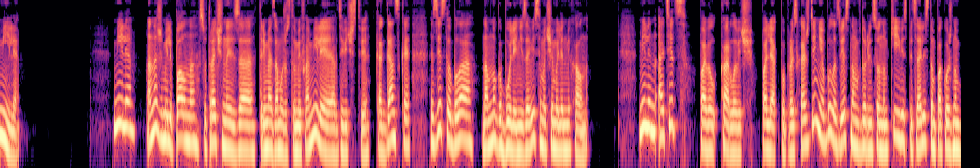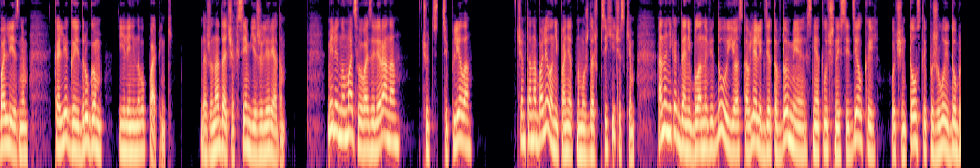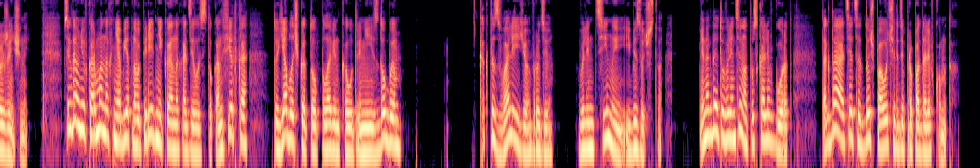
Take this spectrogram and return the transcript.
Миля. Миля, она же Миля Павловна, с утраченной за тремя замужествами фамилией, а в девичестве Каганская, с детства была намного более независима, чем Елена Михайловна. Милин отец, Павел Карлович, поляк по происхождению, был известным в дореволюционном Киеве специалистом по кожным болезням, коллегой и другом Елениного папеньки. Даже на дачах семьи жили рядом. Милину мать вывозили рано, чуть теплело. Чем-то она болела непонятно, может, даже психическим. Она никогда не была на виду, ее оставляли где-то в доме с неотлучной сиделкой, очень толстой, пожилой и доброй женщиной. Всегда у нее в карманах необъятного передника находилась то конфетка, то яблочко, то половинка утренней издобы. Как-то звали ее, вроде Валентины и без отчества. Иногда эту Валентину отпускали в город. Тогда отец и дочь по очереди пропадали в комнатах.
